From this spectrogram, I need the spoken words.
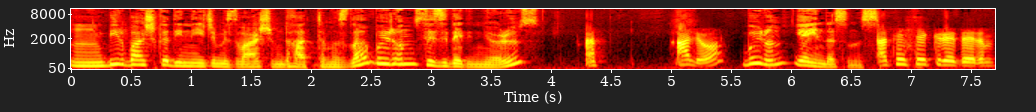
Hmm, Bir başka dinleyicimiz var şimdi hattımızda. Buyurun sizi de dinliyoruz. Alo, Buyurun yayındasınız. ha, teşekkür ederim.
